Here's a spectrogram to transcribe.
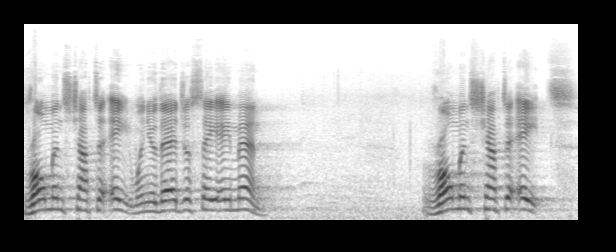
Romans chapter 8. When you're there, just say amen. Romans chapter 8.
